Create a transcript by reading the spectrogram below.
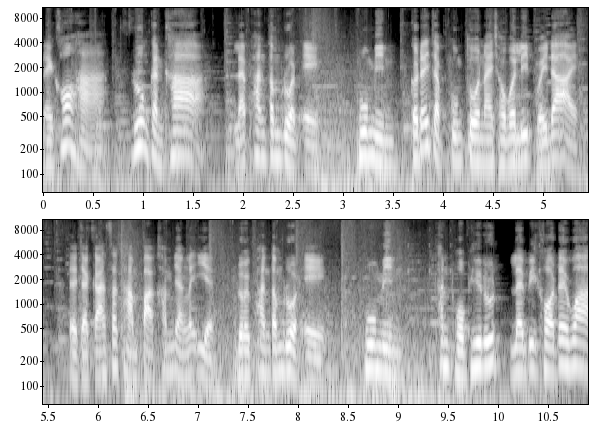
ในข้อหา ร่วมกันฆ่า และพันตำรวจเอกภูมินก็ได้จับกลุ่มตัวนายชวลิตไว้ได้ แต่จากการสักถามปากคำอย่างละเอียด โดยพันตำรวจเอกภูมิน ท่านโผพิรุษและวิเคราะห์ได้ว่า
